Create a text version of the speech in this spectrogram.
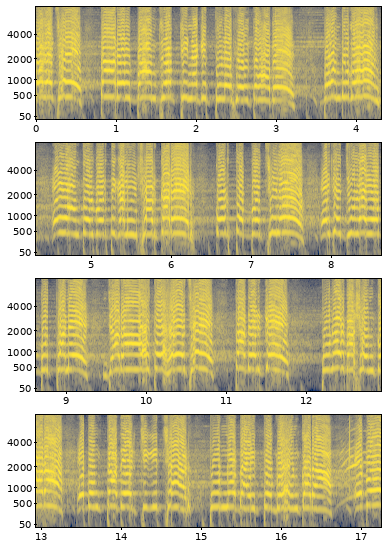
বলেছে তার ওই বাম চোখটি নাকি তুলে ফেলতে হবে। বন্ধুগণ, এই অন্তর্বর্তীকালীন সরকারের কর্তব্য ছিল এই যে জুলাই অভ্যুত্থানে যারা আহত হয়েছে, তাদেরকে পুনর্বাসন করা এবং তাদের চিকিৎসার পূর্ণ দায়িত্ব গ্রহণ করা। এবং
